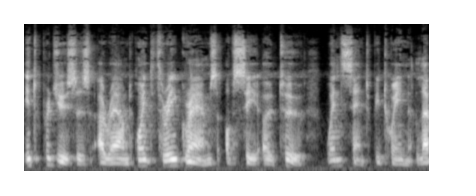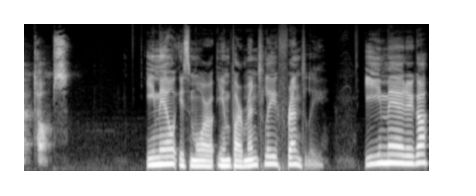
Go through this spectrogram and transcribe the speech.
it produces around 0.3 grams of CO2 when sent between laptops. Email is more environmentally friendly. E メールが、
